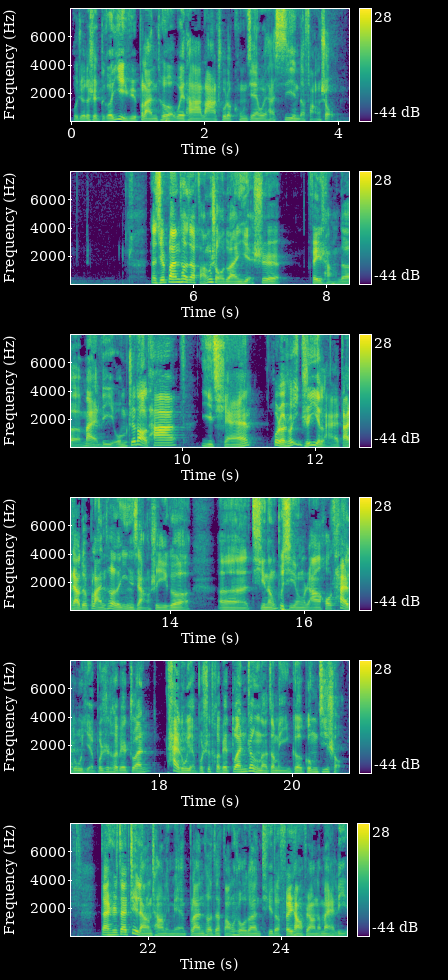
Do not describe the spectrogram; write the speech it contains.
我觉得是得益于布兰特为他拉出的空间，为他吸引的防守。那其实布兰特在防守端也是非常的卖力。我们知道他以前或者说一直以来，大家对布兰特的印象是一个呃体能不行，然后态度也不是特别专，态度也不是特别端正的这么一个攻击手。但是在这两场里面，布兰特在防守端踢得非常非常的卖力，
